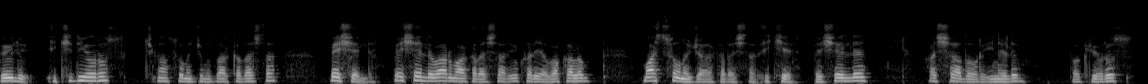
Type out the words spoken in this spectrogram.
Bölü 2 diyoruz. Çıkan sonucumuz arkadaşlar 5.50. 5.50 var mı arkadaşlar? Yukarıya bakalım. Maç sonucu arkadaşlar 2 5.50. Aşağı doğru inelim. Bakıyoruz.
